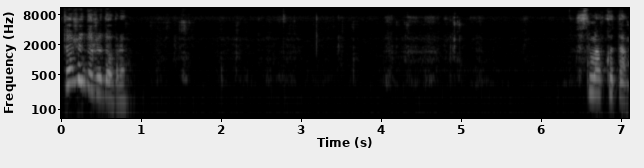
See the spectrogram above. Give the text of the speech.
Теж дуже добре. Смакота.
